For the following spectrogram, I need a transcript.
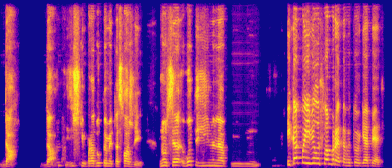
Да, да, физическим продуктом это сложнее. Но вот именно... И как появилась ламбрета в итоге опять?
